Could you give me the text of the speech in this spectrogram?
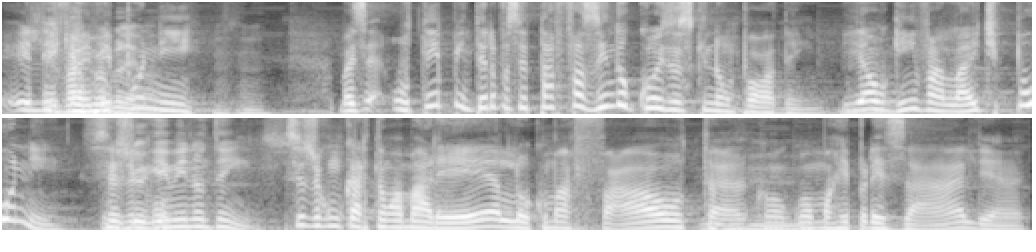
ele É que vai é o me problema. punir. Uhum. Mas é, o tempo inteiro você tá fazendo coisas que não podem. E alguém vai lá e te pune. O Seja videogame com, não tem isso. seja com um cartão amarelo, com uma falta, Uhum. com alguma represália.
